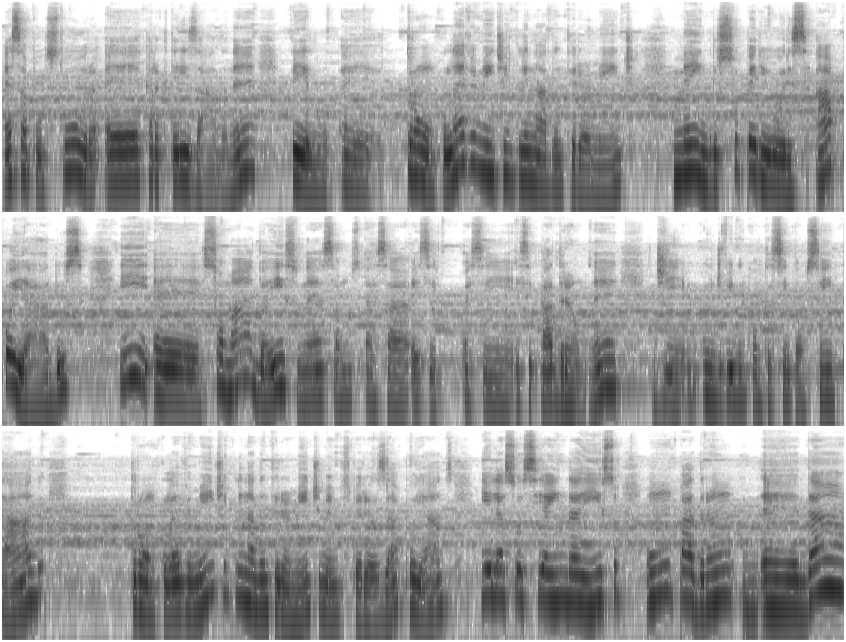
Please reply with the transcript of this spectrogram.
Essa postura é caracterizada né, pelo é, tronco levemente inclinado anteriormente, membros superiores apoiados e é, somado a isso, né, essa, essa, esse, esse, esse padrão né, de o um indivíduo encontra-se então sentado, tronco levemente inclinado anteriormente, membros superiores apoiados, e ele associa ainda a isso um padrão é, da,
